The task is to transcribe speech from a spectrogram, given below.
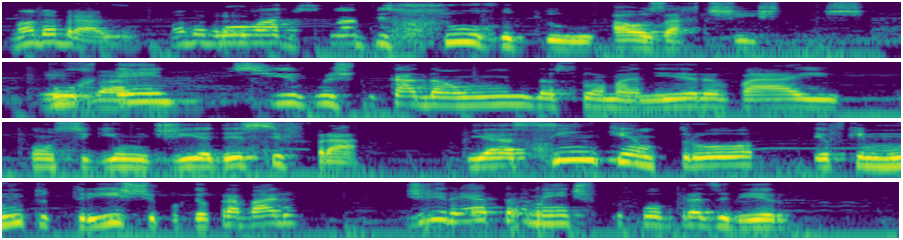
Manda brasa. Manda brasa. Um absurdo aos artistas. Por N motivos que cada um, da sua maneira, vai conseguir um dia decifrar. E assim que entrou, eu fiquei muito triste, porque eu trabalho diretamente para o povo brasileiro.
